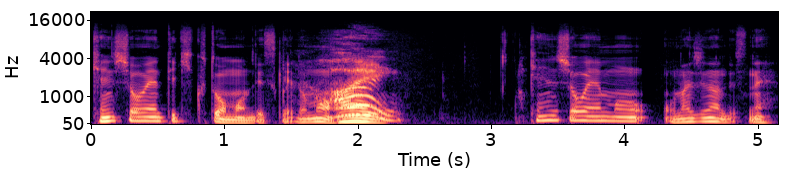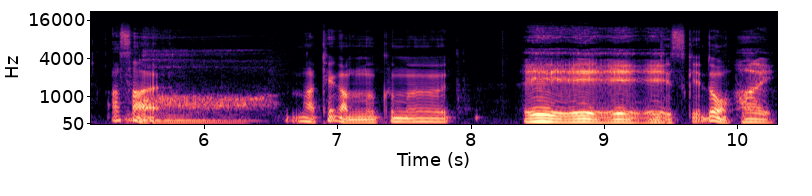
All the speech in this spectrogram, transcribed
腱鞘炎って聞くと思うんですけれども、はい腱鞘炎も同じなんですね。朝まあ、手がむくむですけど、えーえーえーはい、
